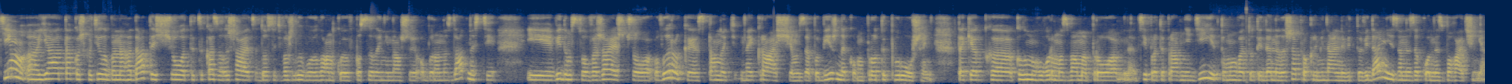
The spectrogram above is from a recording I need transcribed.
Втім, е, я також хотіла би нагадати, що ТЦК залишається досить важливою ланкою в посиленні нашої обороноздатності, і відомство вважає, що вироки стануть найкращим запобіжником проти порушень. Так як е, коли ми говоримо з вами про ці протиправні дії, то мова тут йде не лише про кримінальну відповідальність за незаконне збагачення,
